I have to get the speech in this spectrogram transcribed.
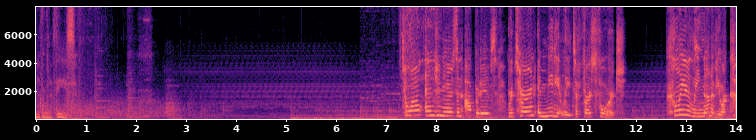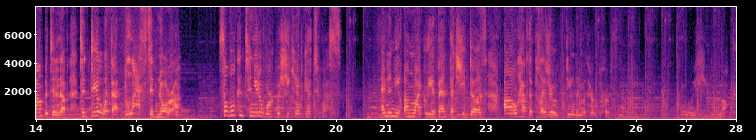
Another one of these. Engineers and operatives, return immediately to First Forge. Clearly, none of you are competent enough to deal with that blasted Nora. So we'll continue to work where she can't get to us. And in the unlikely event that she does, I'll have the pleasure of dealing with her personally. I wish you luck,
